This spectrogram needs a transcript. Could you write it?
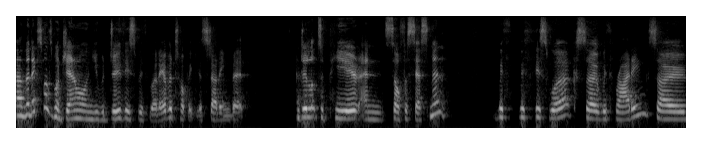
And the next one's more general, and you would do this with whatever topic you're studying, but I do lots of peer and self-assessment with with this work. So with writing, so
